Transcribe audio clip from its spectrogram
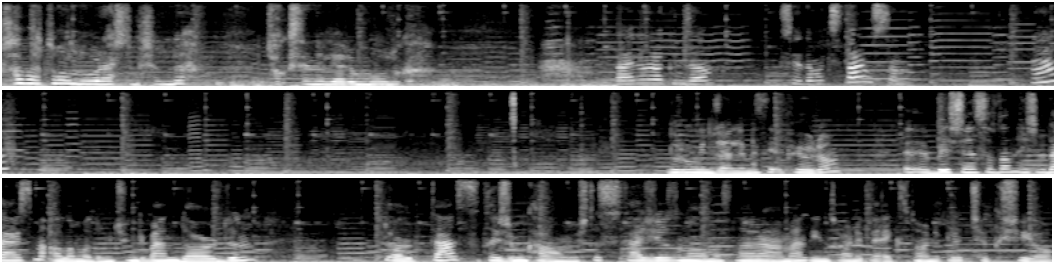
Sabah da onunla uğraştım şimdi. Çok sinirlerim bozuk. Aynur Akıncan, bir şey demek ister misin? Hı? Durum güncellemesi yapıyorum. 5. sınıftan hiçbir dersimi alamadım. Çünkü ben 4'ün 4'ten stajım kalmıştı. Staj yazın olmasına rağmen internlük ve eksternlükle çakışıyor.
